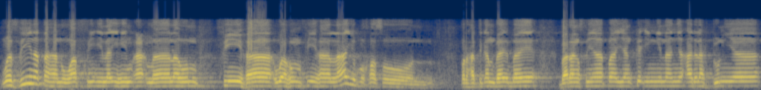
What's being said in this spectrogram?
wa zinataha nuwaffi ilaihim a'malahum fiha wa hum fiha la yubkhasun." Perhatikan baik-baik Barang siapa yang keinginannya adalah dunia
